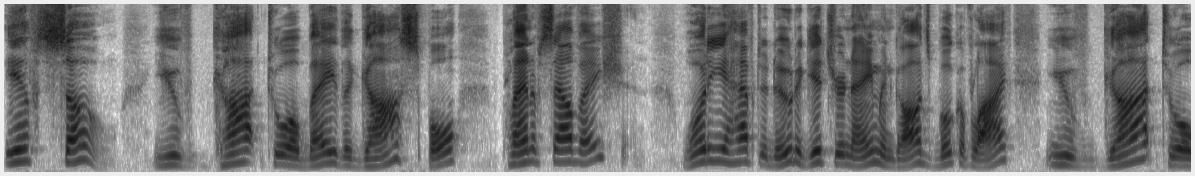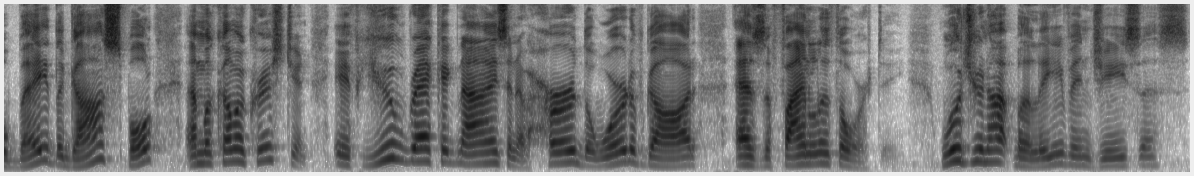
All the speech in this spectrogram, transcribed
If so, you've got to obey the gospel plan of salvation. What do you have to do to get your name in God's book of life? You've got to obey the gospel and become a Christian. If you recognize and have heard the Word of God as the final authority, Would you not believe in Jesus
